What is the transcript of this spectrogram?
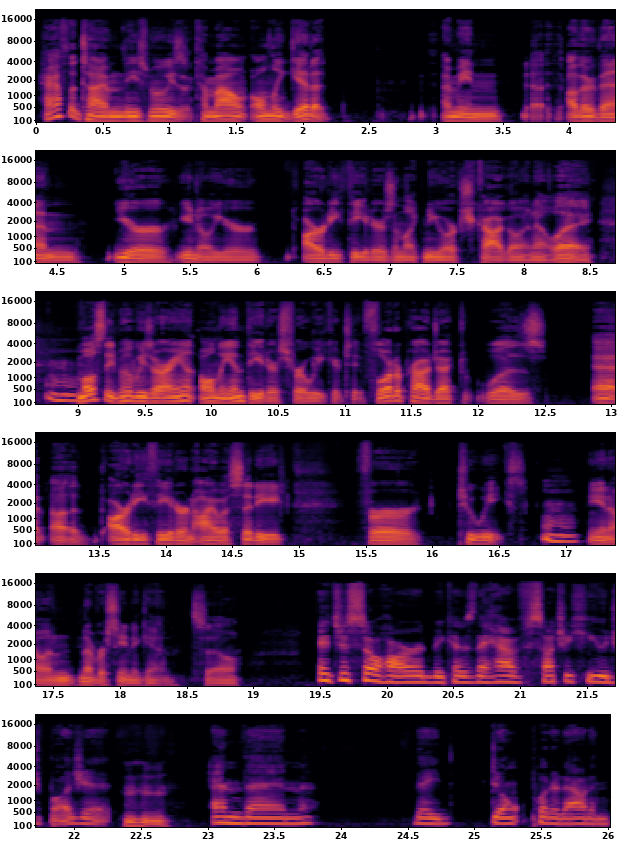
half the time these movies that come out only get a i mean uh, other than your you know your arty theaters in like new york chicago and la most of these movies are in, only in theaters for a week or two florida project was at a arty theater in iowa city for two weeks you know and never seen again so It's just so hard because they have such a huge budget, Mm-hmm. and then they don't put it out in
